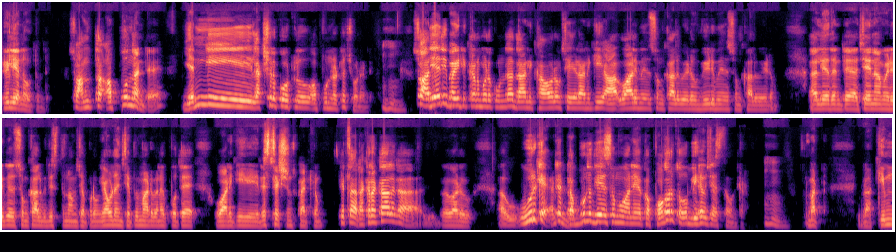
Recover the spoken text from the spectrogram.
ట్రిలియన్ అవుతుంది. సో అంత అప్పు ఉందంటే ఎన్ని లక్షల కోట్లు అప్పు ఉన్నట్టు చూడండి. సో అదేది బయటికి కనబడకుండా దాన్ని కవర్ చేయడానికి వాడి మీద సుంకాలు వేయడం వీడి మీద సుంకాలు వేయడం లేదంటే చైనా మీద సుంకాలు విధిస్తున్నాం చెప్పడం ఎవడని చెప్పి మాట వినకపోతే వాడికి రెస్ట్రిక్షన్స్ పెట్టడం. ఇట్లా రకరకాలుగా వాడు ఊరికే అంటే డబ్బున్న దేశము అనే ఒక పొగరుతో బిహేవ్ చేస్తూ ఉంటాడు. బట్ ఇప్పుడు కిమ్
